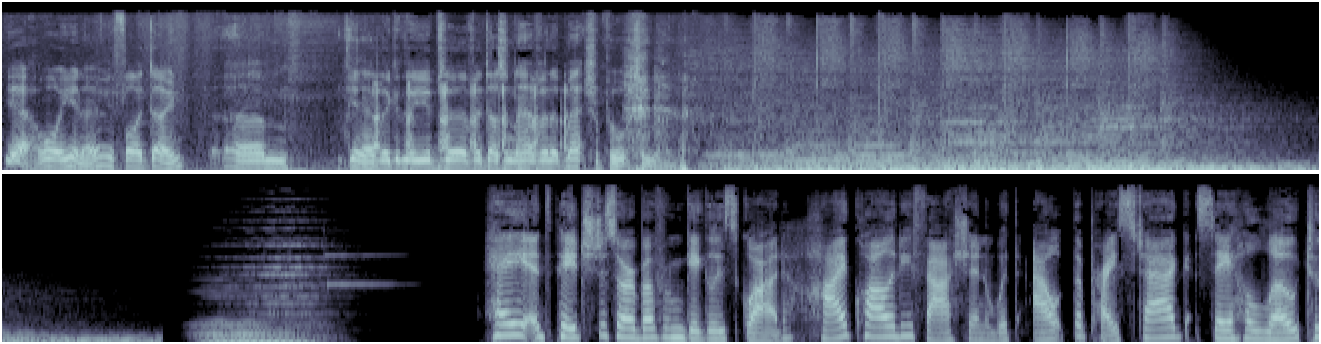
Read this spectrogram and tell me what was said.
Yeah, well, you know, if I don't, um, you know, the, the Observer doesn't have a match report to run. Hey, it's Paige DeSorbo from Giggly Squad. High quality fashion without the price tag. Say hello to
